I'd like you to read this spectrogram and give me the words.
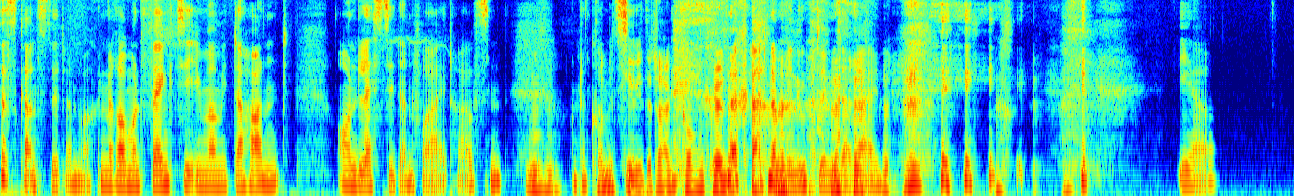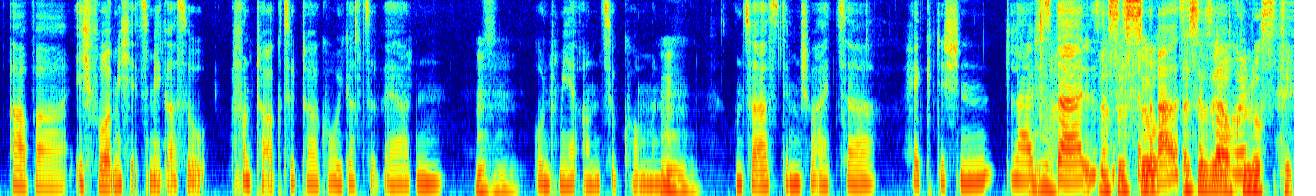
Das kannst du dann machen. Ramon fängt sie immer mit der Hand und lässt sie dann frei draußen. Mhm. Und dann kommt Damit sie sie wieder reinkommen können. nach einer Minute wieder rein. ja. Aber ich freue mich jetzt mega so, von Tag zu Tag ruhiger zu werden Mhm. und mehr anzukommen. Mhm. Und so aus dem Schweizer hektischen Lifestyle so Es ist, so, es ist ja auch lustig,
